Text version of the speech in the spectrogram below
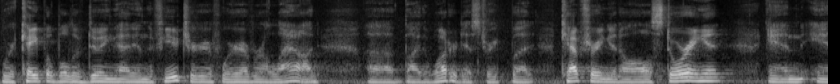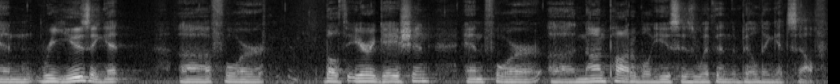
We're capable of doing that in the future if we're ever allowed uh, by the water district, but capturing it all, storing it, and, and reusing it uh, for both irrigation and for uh, non-potable uses within the building itself.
